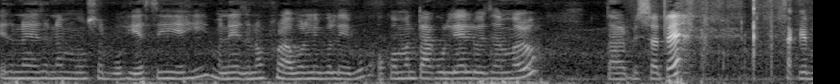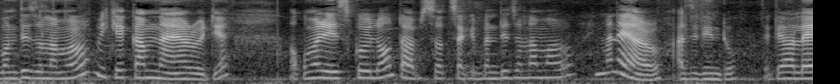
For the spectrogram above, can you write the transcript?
এইজনা এইজনা মোৰ ওচৰত বহি আছে আহি। মানে এইজনক ফুৰাবলৈ নিব লাগিব। অকণমান তাক উলিয়াই লৈ যাম আৰু। তাৰপিছতে চাকি বন্তি জ্বলাম আৰু। বিশেষ কাম নাই আৰু এতিয়া। অকণমান ৰেষ্ট কৰি লওঁ, তাৰপিছত চাকি বন্তি জ্বলাম আৰু, সিমানেই আৰু আজিৰ দিনটো। তেতিয়াহ'লে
